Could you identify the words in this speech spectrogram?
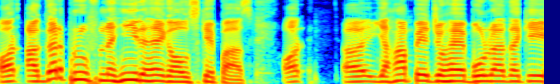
और अगर प्रूफ नहीं रहेगा उसके पास, और यहाँ पे जो है बोल रहा था कि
